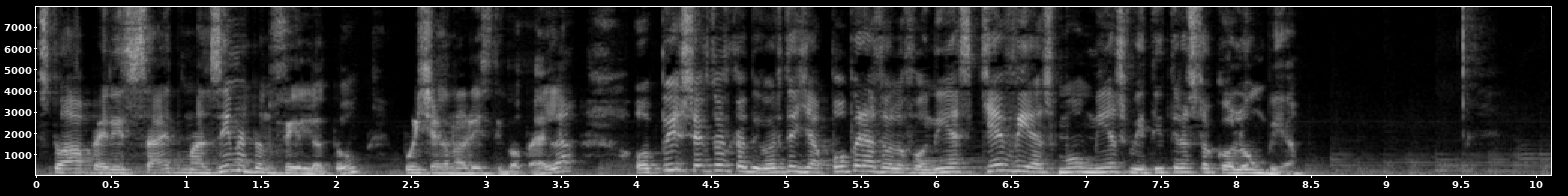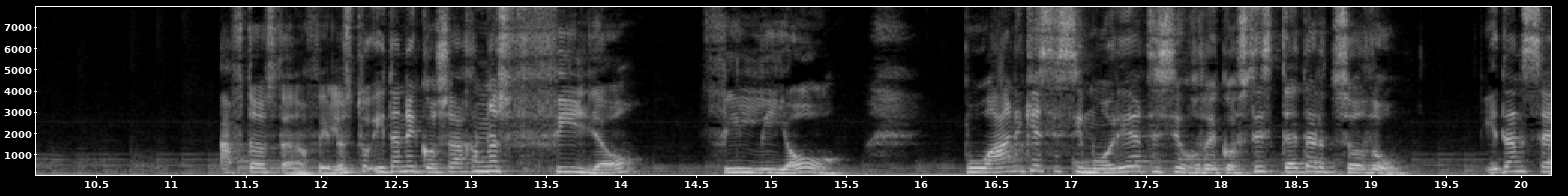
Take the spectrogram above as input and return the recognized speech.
στο Upper East Side μαζί με τον φίλο του, που είχε γνωρίσει την κοπέλα, ο οποίος έκτοτε κατηγορείται για απόπειρα δολοφονίας και βιασμό μιας φοιτήτριας στο Κολούμπια. Αυτός ήταν ο φίλος του. Ήταν 20χρονο φίλιο, φίλιο, που ανήκε στη συμμορία της 84η οδού. Ήταν σε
